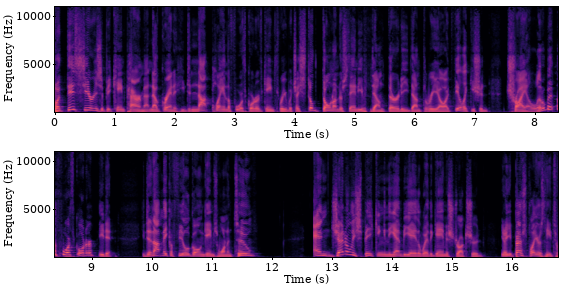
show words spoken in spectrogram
But this series, it became paramount. Now, granted, he did not play in the fourth quarter of game three, which I still don't understand, even down 30, down 3 0. I feel like you should try a little bit in the fourth quarter. He didn't. He did not make a field goal in games one and two. And generally speaking, in the NBA, the way the game is structured, you know, your best players need to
